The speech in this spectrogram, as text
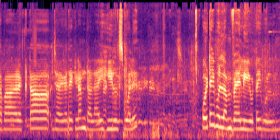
তারপর একটা জায়গা দেখলাম, ডালাই হিলস বলে। ওইটাই বললাম, ভ্যালি, ওটাই বললাম।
